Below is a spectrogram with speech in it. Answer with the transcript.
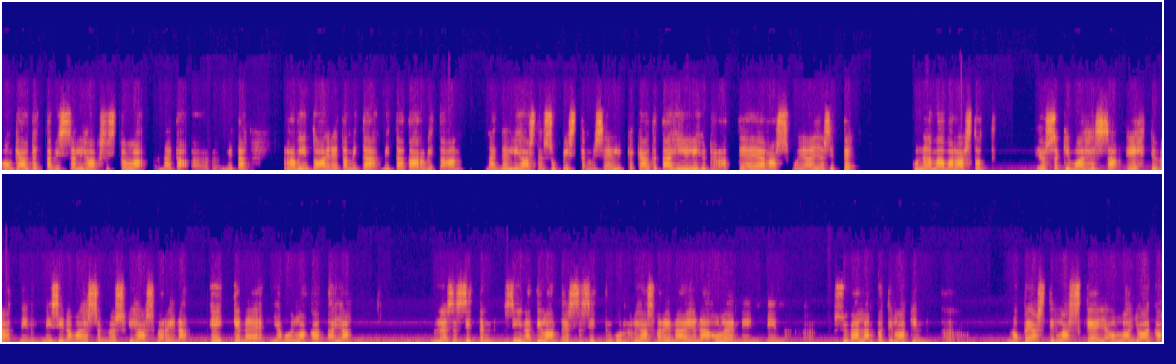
on käytettävissä lihaksistolla näitä mitä ravintoaineita, mitä, mitä tarvitaan näiden lihasten supistamiseen. Eli käytetään hiilihydraatteja ja rasvoja ja sitten kun nämä varastot jossakin vaiheessa ehtyvät, niin, niin siinä vaiheessa myös lihasvärinä heikkenee ja voi lakata ja yleensä sitten siinä tilanteessa, sitten kun lihasvärinä ei enää ole, niin, niin syvä lämpötilakin nopeasti laskee ja ollaan jo aika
